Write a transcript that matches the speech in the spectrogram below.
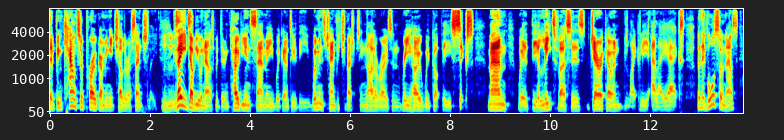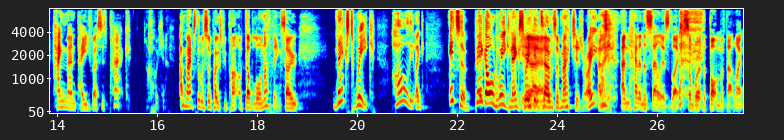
they've been counter programming each other essentially mm-hmm. because AEW announced we're doing Cody and Sammy, we're going to do the women's championship match between Nyla Rose and Riho. We've got the six man with the Elite versus Jericho and likely LAX, but they've also announced Hangman Page versus Pac Oh yeah. a match that was supposed to be part of Double or Nothing. So next week, holy like it's a big old week next week in terms of matches, right? And, Like- and Hell in a Cell is like somewhere at the bottom of that, like,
